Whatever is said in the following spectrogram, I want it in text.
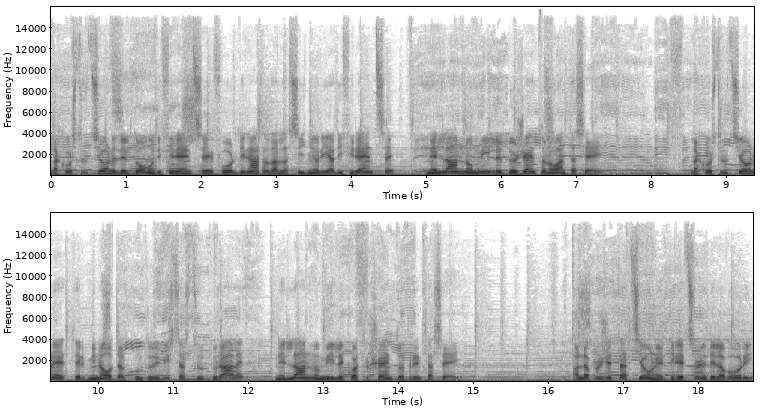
La costruzione del Duomo di Firenze fu ordinata dalla Signoria di Firenze nell'anno 1296. La costruzione terminò dal punto di vista strutturale nell'anno 1436. Alla progettazione e direzione dei lavori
